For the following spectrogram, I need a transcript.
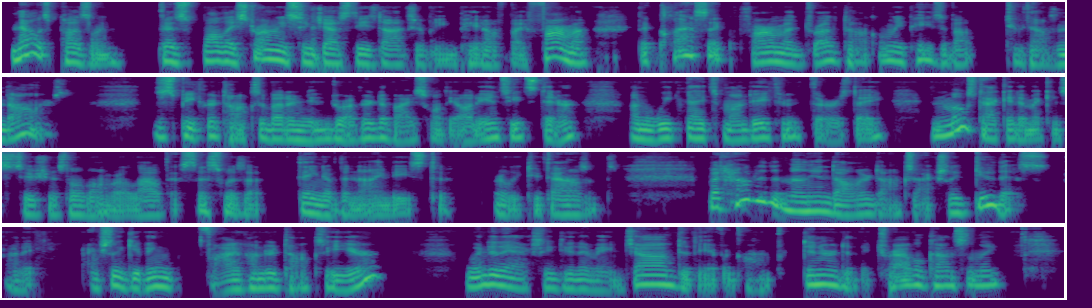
And that was puzzling because while they strongly suggest these docs are being paid off by pharma, the classic pharma drug talk only pays about $2,000. The speaker talks about a new drug or device while the audience eats dinner on weeknights, Monday through Thursday. And most academic institutions no longer allow this. This was a thing of the 90s to early 2000s. But how do the million dollar docs actually do this? Are they actually giving 500 talks a year? When do they actually do their main job? Do they ever go home for dinner? Do they travel constantly?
